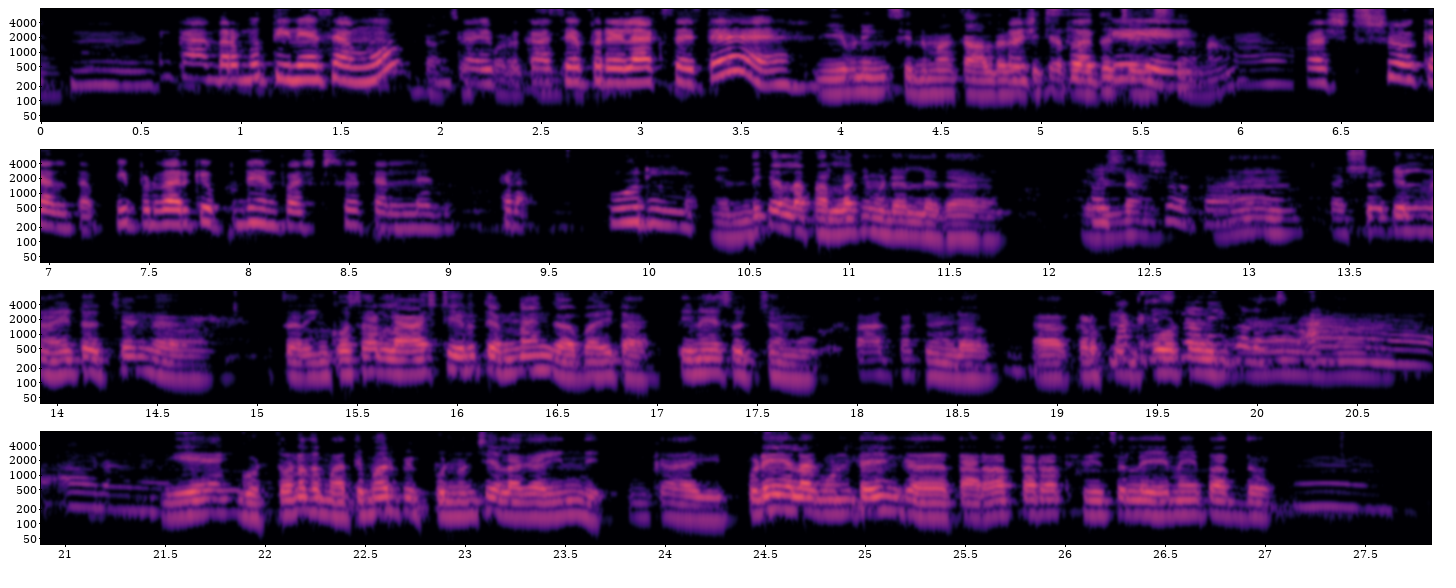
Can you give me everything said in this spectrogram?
ఇంకా అందరము తినేసాము. ఇంకా ఇప్పుడు కాసేపు రిలాక్స్ అయితే ఈవినింగ్ ఆల్రెడీ ఫస్ట్ షోకి వెళ్తాం. ఇప్పటి వరకు ఎప్పుడు నేను ఫస్ట్ షోకి వెళ్ళలేదు. ఇక్కడ ఊర్లో. ఎందుకు అలా పర్లకి మిడలేదా ఫస్ట్ షోకా ఫస్ట్ షోకి వెళ్ళి నైట్ వచ్చాం కదా సరే ఇంకోసారి లాస్ట్ ఇయర్ తిన్నాం కదా బయట. తినేసి వచ్చాము. పాతపట్నంలో అక్కడ ఫుడ్ కోర్ట్ ఏం గుర్తుండదు. మతి మరపు ఇప్పటి నుంచి ఇలాగ అయింది. ఇంకా ఇప్పుడే ఇలాగ ఉంటే ఇంకా తర్వాత తర్వాత ఫ్యూచర్లో ఏమైపోద్దో.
